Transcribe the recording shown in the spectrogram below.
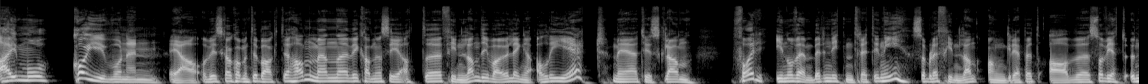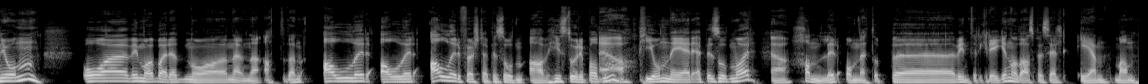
Aimo Koivonen. Ja, og Vi skal komme tilbake til han, men eh, vi kan jo si at eh, Finland de var jo lenge alliert med Tyskland. For i november 1939 så ble Finland angrepet av eh, Sovjetunionen. Og eh, vi må bare nå nevne at den aller, aller, aller første episoden av Historiepodden, Ja. pionerepisoden vår, Ja. handler om nettopp uh, vinterkrigen, og da spesielt én mann.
